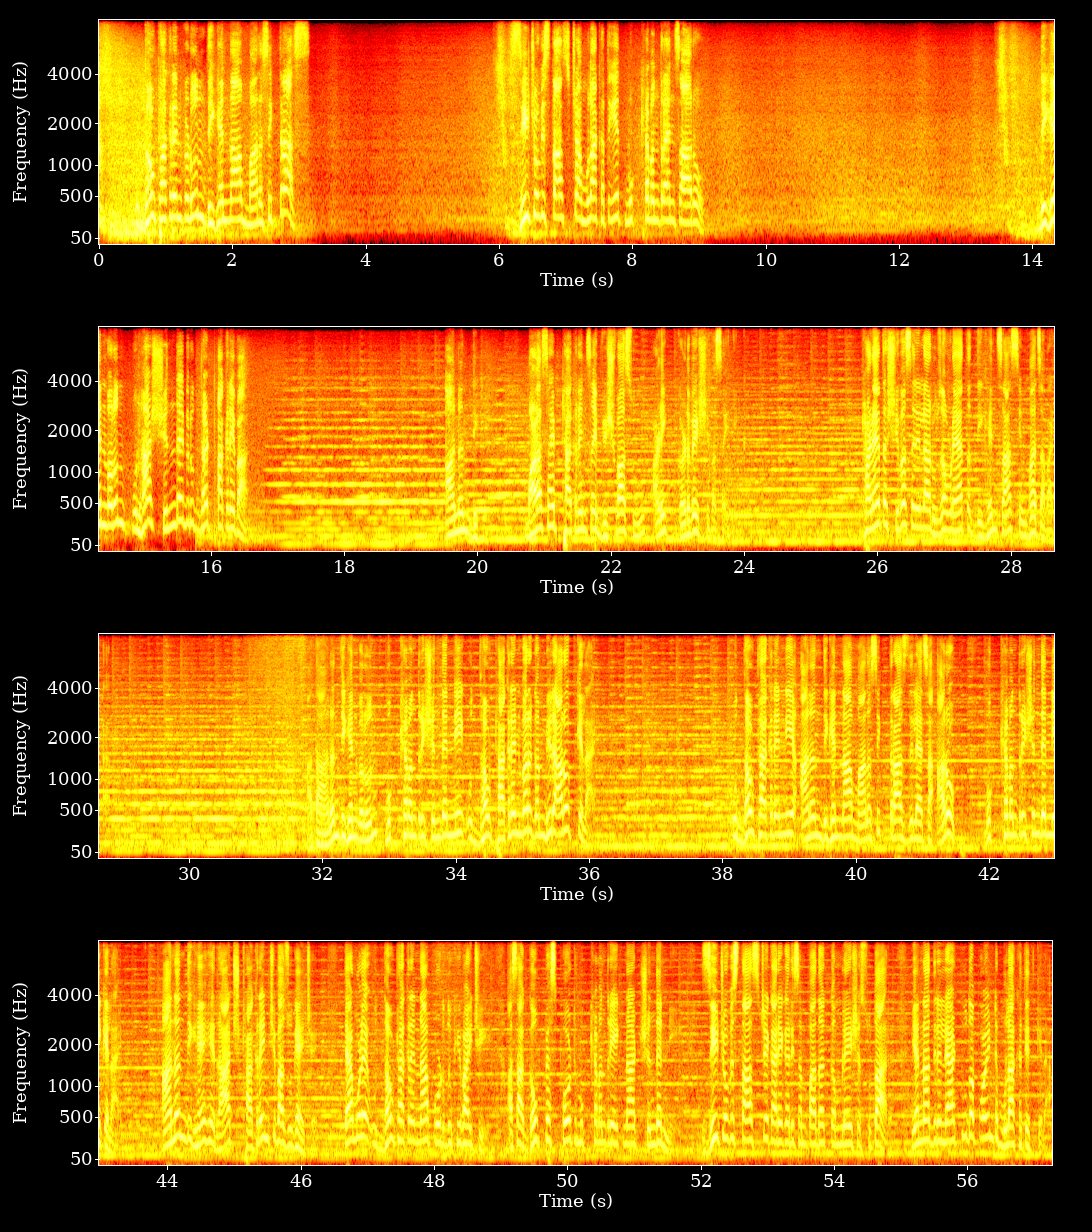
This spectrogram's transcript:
उद्धव ठाकरेंकडून दिघेंना मानसिक त्रास. झी चोवीस तासच्या मुलाखतीत मुख्यमंत्र्यांचा आरोप. दिघेंवरून पुन्हा शिंदे विरुद्ध ठाकरे बाग आनंद दिघे बाळासाहेब ठाकरेंचे विश्वासू आणि कडवे शिवसैनिक. ठाण्यात शिवसेनेला रुजवण्यात दिघेंचा सिंहाचा वाटा. आता आनंद दिघेंवरून मुख्यमंत्री शिंदेंनी उद्धव ठाकरेंवर गंभीर आरोप केलाय. उद्धव ठाकरेंनी आनंद दिघेंना मानसिक त्रास दिल्याचा आरोप मुख्यमंत्री शिंदेंनी केलाय. आनंद दिघे हे राज ठाकरेंची बाजू घ्यायचे. त्यामुळे उद्धव ठाकरेंना पोटदुखी व्हायची असा गौप्यस्फोट मुख्यमंत्री एकनाथ शिंदेंनी. झी चोवीस तासचे कार्यकारी संपादक कमलेश सुतार यांना दिलेल्या टू द पॉइंट मुलाखतीत केला.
